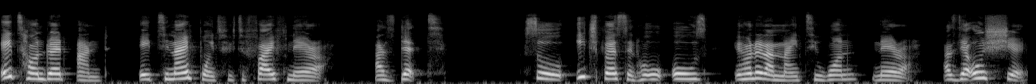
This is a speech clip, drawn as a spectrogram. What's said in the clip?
889.55 naira as debt. So each person who owes 191 naira as their own share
